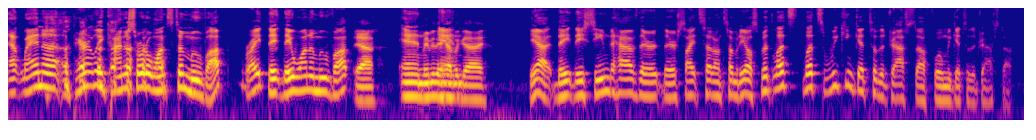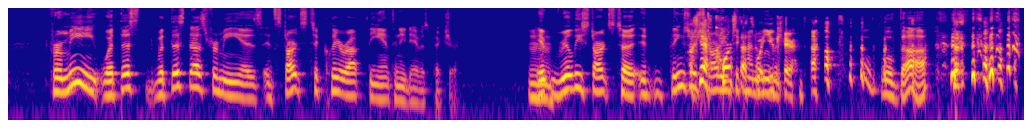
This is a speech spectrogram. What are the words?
Atlanta apparently kind of sort of wants to move up, right? They they want to move up. Yeah, And maybe they have a guy. Yeah, they, they seem to have their, their sights set on somebody else. But let's let's we can get to the draft stuff when we get to the draft stuff. For me, what this what this does for me is it starts to clear up the Anthony Davis picture. It really starts to it, things are Mm-hmm. Yeah, of starting course to that's kind of what you in- care about. Well, duh.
